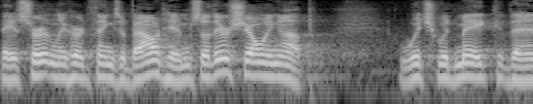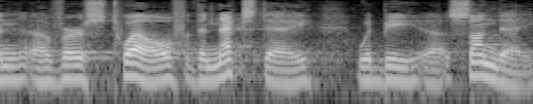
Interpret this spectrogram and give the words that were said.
They had certainly heard things about him, so they're showing up which would make then uh, verse 12, the next day would be uh, Sunday.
